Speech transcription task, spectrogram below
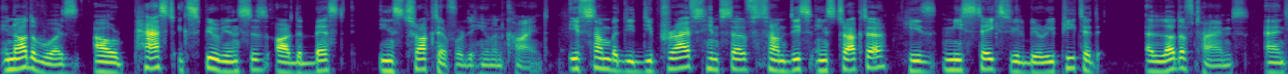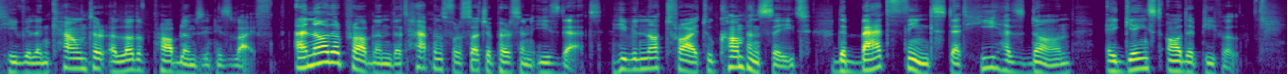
In other words, our past experiences are the best instructor for the humankind. If somebody deprives himself from this instructor, his mistakes will be repeated a lot of times and he will encounter a lot of problems in his life. Another problem that happens for such a person is that he will not try to compensate the bad things that he has done against other people.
